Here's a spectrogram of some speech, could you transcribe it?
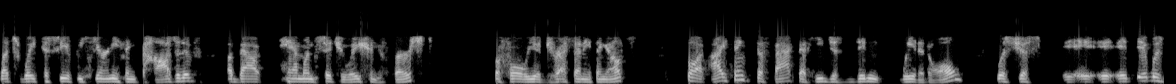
let's wait to see if we hear anything positive about Hamlin's situation first before we address anything else. But I think the fact that he just didn't wait at all was just it. It, it was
